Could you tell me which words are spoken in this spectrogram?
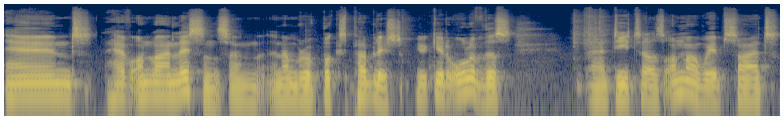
and have online lessons and a number of books published. You get all of this uh, details on my website.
